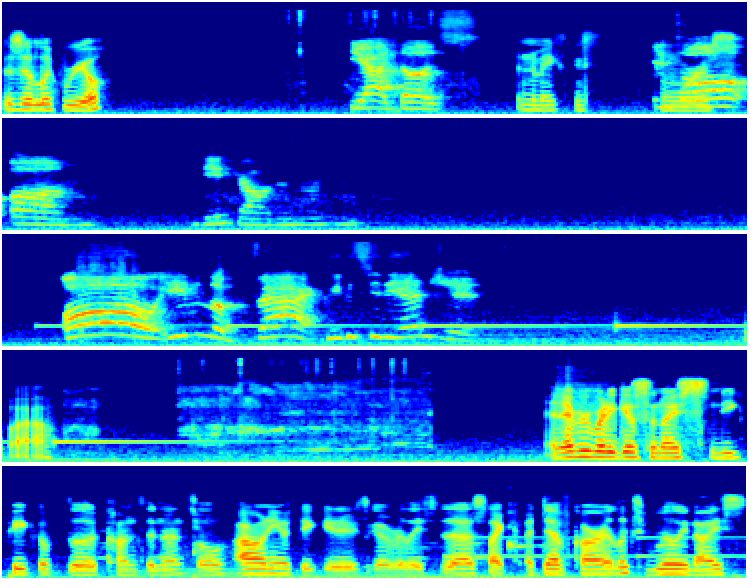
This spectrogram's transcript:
Does it look real? Yeah, it does. And it makes me. It's Worse. all um, decaled and everything. Oh, even the back. You can see the engine. Wow. And everybody gets a nice sneak peek of the Continental. I don't even think it is gonna release it as like a dev car. It looks really nice.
